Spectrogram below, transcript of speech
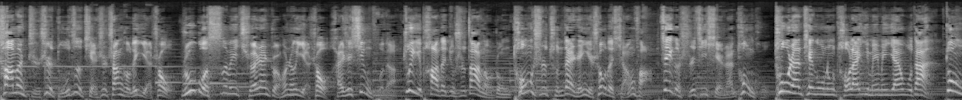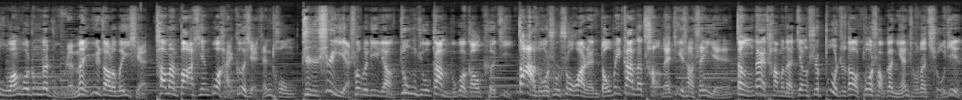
他们只是独自舔舐伤口的野兽。如果思维全然转换成野兽，还是幸福的。最怕的就是大脑中同时存在人与兽的想法，这个时期显然痛苦。突然，天空中投来一枚枚烟雾弹，动物王国中的主人们遇到了危险，他们八仙过海，各显神通，只是野兽的力量终究干不过高科技，大多数兽化人都被干得躺在地上呻吟，等待他们的将是不知道多少个年头的囚禁。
